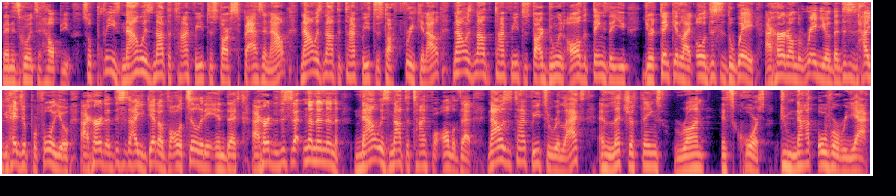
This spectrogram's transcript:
than it's going to help you. So please, now is not the time for you to start spazzing out. Now is not the time for you to start freaking out. Now is not the time for you to start doing all the things that you, you're thinking like, oh, this is the way I heard on the radio that this is how you hedge your portfolio. I heard that this is how you get a volatility index. I heard that this is, that. no, no, no, no. Now is not the time for all of that. Now is the time for you to relax and let your things run its course. Do not overreact.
